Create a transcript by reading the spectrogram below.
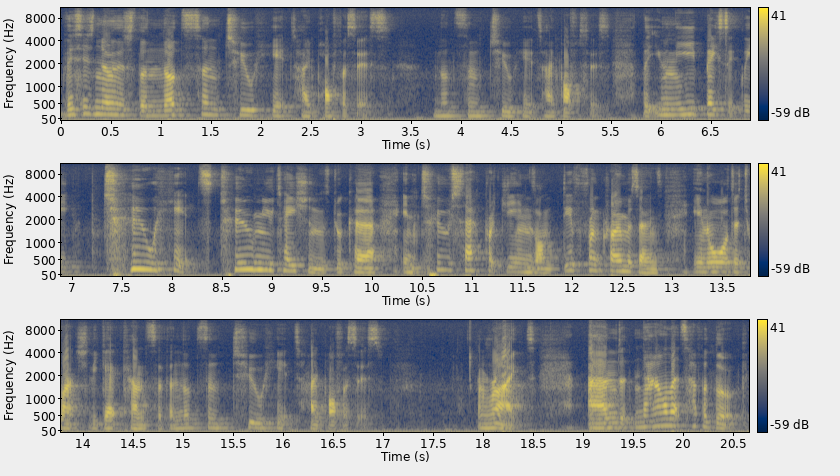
This is known as the Knudson two-hit hypothesis. Knudson two-hit hypothesis. That you need basically two hits, two mutations to occur in two separate genes on different chromosomes in order to actually get cancer. The Knudson two-hit hypothesis. Right, and now let's have a look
